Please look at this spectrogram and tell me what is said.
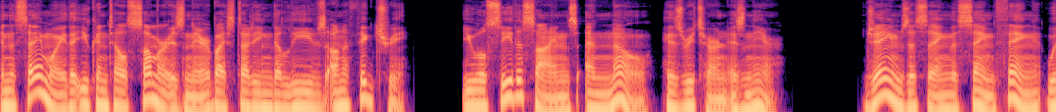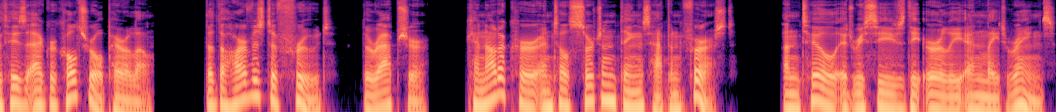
In the same way that you can tell summer is near by studying the leaves on a fig tree, you will see the signs and know his return is near. James is saying the same thing with his agricultural parallel that the harvest of fruit, the rapture, cannot occur until certain things happen first, until it receives the early and late rains.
